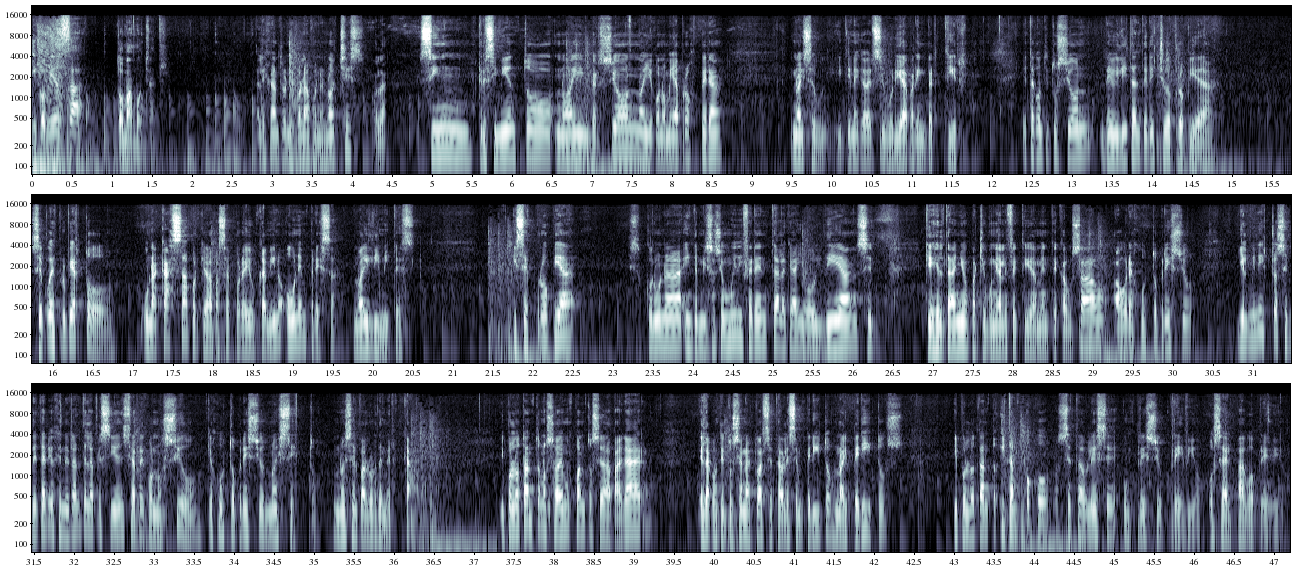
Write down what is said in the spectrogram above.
y comienza Tomás Mochati. Alejandro Nicolás, buenas noches. Hola. Sin crecimiento no hay inversión, no hay economía próspera no hay y tiene que haber seguridad para invertir. Esta constitución debilita el derecho de propiedad. Se puede expropiar todo, una casa porque va a pasar por ahí un camino o una empresa, no hay límites. Y se expropia con una indemnización muy diferente a la que hay hoy día, que es el daño patrimonial efectivamente causado, ahora es justo precio. Y el ministro secretario general de la presidencia reconoció que justo precio no es esto, no es el valor de mercado. Y por lo tanto no sabemos cuánto se va a pagar. En la constitución actual se establecen peritos, no hay peritos. Y por lo tanto, y tampoco se establece un precio previo, o sea, el pago previo.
